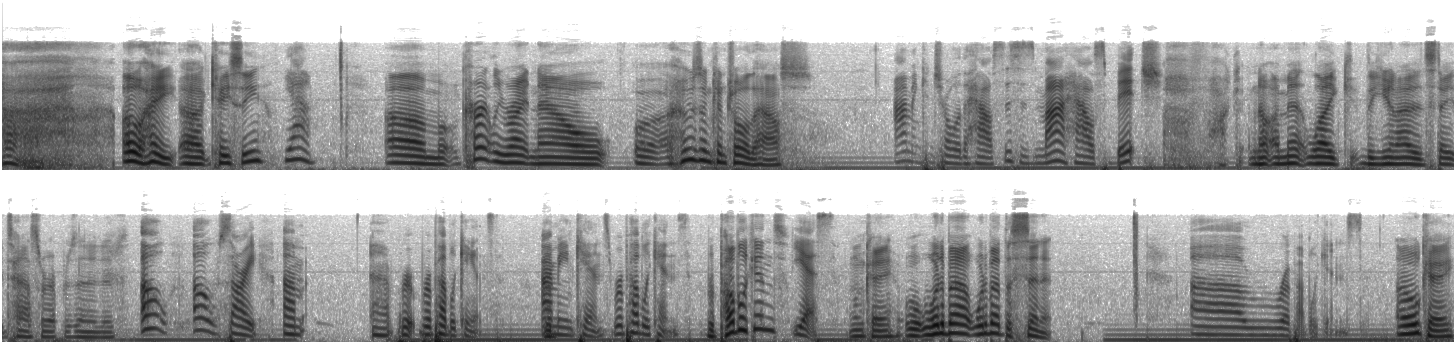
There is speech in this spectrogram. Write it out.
oh, hey, uh, Casey. Yeah. Um, currently, right now, uh, who's in control of the house? I'm in control of the house. This is my house, bitch. Fuck. No, I meant like the United States House of Representatives. Oh, oh, sorry. Um, uh, re- Republicans. I mean, Kens. Republicans. Republicans? Yes. Okay. Well, what about what about the Senate? Uh, Republicans. Okay.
